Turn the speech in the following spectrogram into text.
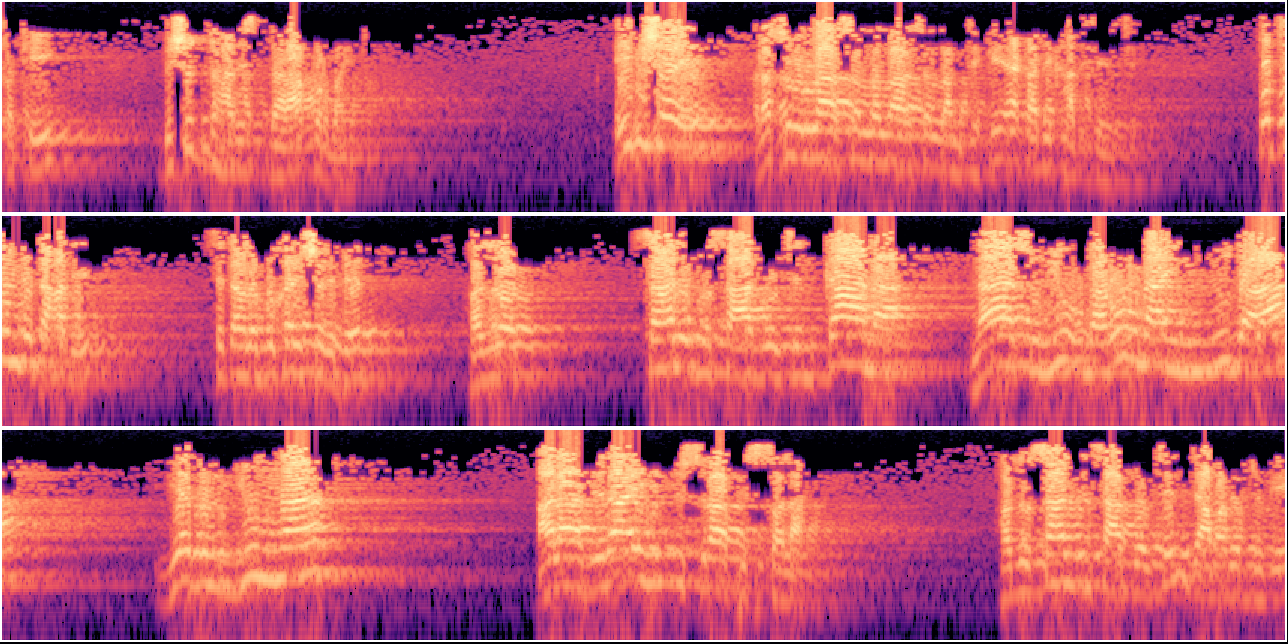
সঠিক, বিশুদ্ধ হাদিস দ্বারা প্রবাহিত এই বিষয়ে রাসুল্লাহ সাল্লাহ সাল্লাম থেকে একাধিক হাদিস এসেছে। প্রথম যেটা হাদিস, সেটা হলো বুখারি শরীফের হজরত সাহাল সাদ বলছেন, কানা বিন সাদ বলছেন যে, আমাদের যুগে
